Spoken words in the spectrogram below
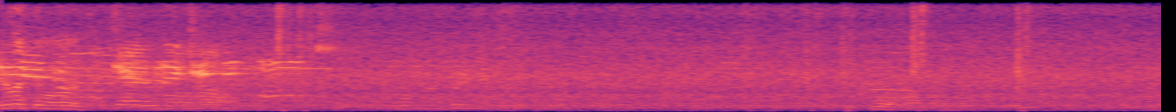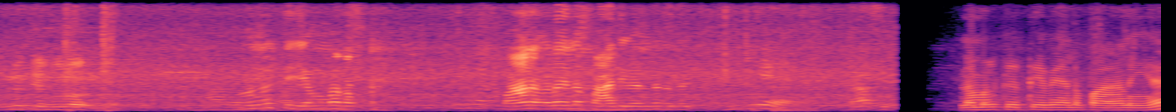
இருபத்தி மூணு. முந்நூற்றி ஐம்பது எண்பதாம் பானை விலையில பாதி வந்துடுது. நம்மளுக்கு தேவையான பானையை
